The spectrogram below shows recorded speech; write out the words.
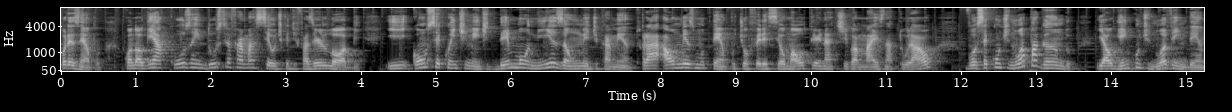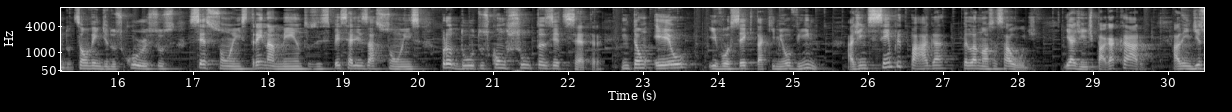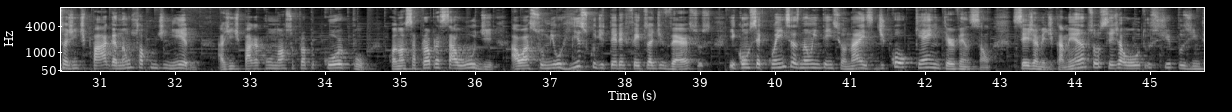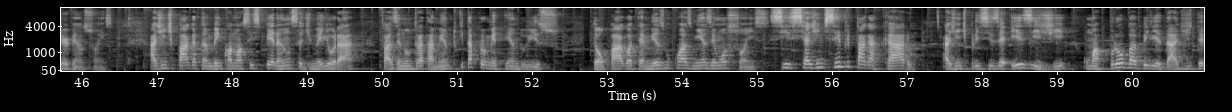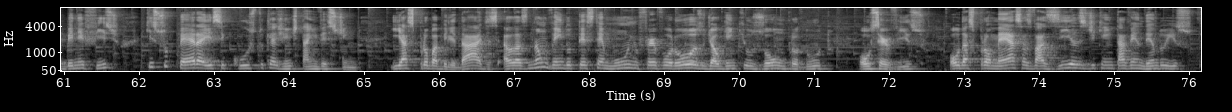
Por exemplo, quando alguém acusa a indústria farmacêutica de fazer lobby e, consequentemente, demoniza um medicamento para, ao mesmo tempo, te oferecer uma alternativa mais natural, você continua pagando e alguém continua vendendo. São vendidos cursos, sessões, treinamentos, especializações, produtos, consultas e etc. Então eu e você que está aqui me ouvindo, a gente sempre paga pela nossa saúde e a gente paga caro. Além disso, a gente paga não só com dinheiro, a gente paga com o nosso próprio corpo, com a nossa própria saúde ao assumir o risco de ter efeitos adversos e consequências não intencionais de qualquer intervenção, seja medicamentos ou seja outros tipos de intervenções. A gente paga também com a nossa esperança de melhorar fazendo um tratamento que está prometendo isso. Então eu pago até mesmo com as minhas emoções. Se, se a gente sempre paga caro, a gente precisa exigir uma probabilidade de ter benefício que supera esse custo que a gente está investindo. E as probabilidades, elas não vêm do testemunho fervoroso de alguém que usou um produto ou serviço, ou das promessas vazias de quem está vendendo isso.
